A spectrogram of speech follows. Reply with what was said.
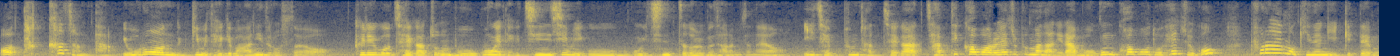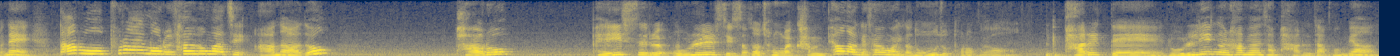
어 탁하지 않다. 이런 느낌이 되게 많이 들었어요 그리고 제가 좀 모공에 되게 진심이고 모공이 진짜 넓은 사람이잖아요. 이 제품 자체가 잡티 커버를 해줄 뿐만 아니라 모공 커버도 해주고 프라이머 기능이 있기 때문에 따로 프라이머를 사용하지 않아도 바로 베이스를 올릴 수 있어서 정말 간편하게 사용하기가 너무 좋더라고요. 이렇게 바를 때 롤링을 하면서 바르다 보면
